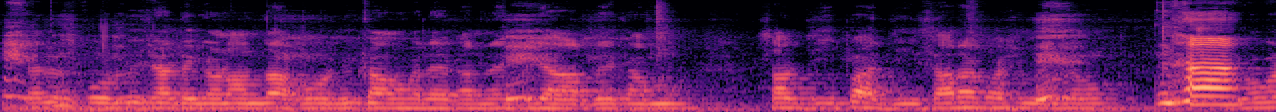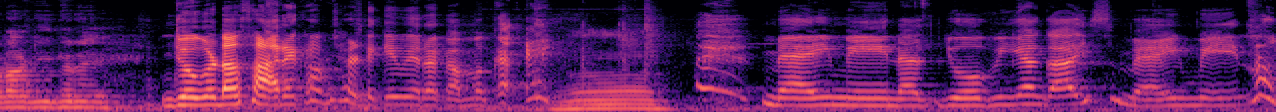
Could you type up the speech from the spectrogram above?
ਪਹਿਲਾਂ ਸਕੂਲ ਵੀ ਛੱਡ ਕੇ ਆਉਣਾ ਹੁੰਦਾ ਹੋਰ ਵੀ ਕੰਮ ਕਰਿਆ ਕਰਨੇ ਬਾਜ਼ਾਰ ਦੇ ਕੰਮ ਸਬਜ਼ੀ ਭਾਜੀ ਸਾਰਾ ਕੁਝ ਮੈਨੂੰ। ਹਾਂ। ਜੋਗੜਾ ਕੀ ਕਰੇ? ਜੋਗੜਾ ਸਾਰੇ ਕੰਮ ਛੱਡ ਕੇ ਮੇਰਾ ਕੰਮ ਕਰੇ। ਹਾਂ। ਮੈਂ ਹੀ ਮੇਨ ਆ ਜੋ ਵੀ ਆ ਗਾਇਸ ਮੈਂ ਹੀ ਮੇਨ ਆ?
